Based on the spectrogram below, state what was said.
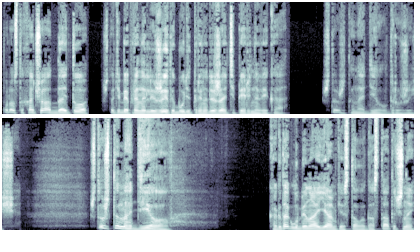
Просто хочу отдать то, что тебе принадлежит и будет принадлежать теперь на века. Что же ты наделал, дружище? Что же ты наделал? Когда глубина ямки стала достаточной,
